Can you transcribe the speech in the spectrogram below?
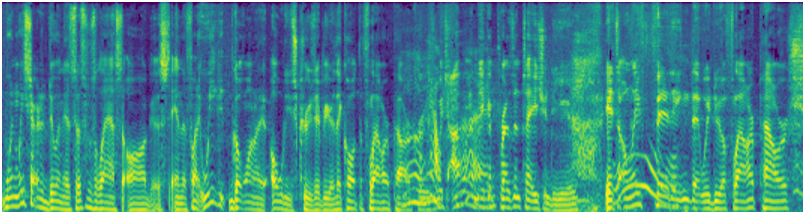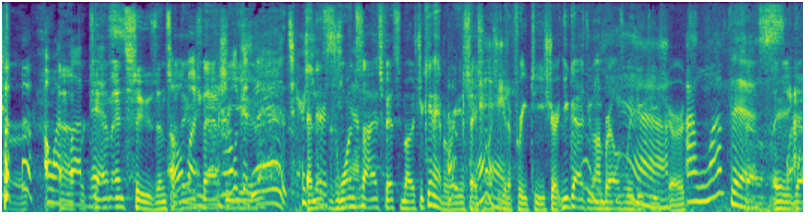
when we started doing this, this was last August, and the funny, we go on an oldies cruise every year. They call it the Flower Power Cruise, how which I want to make a presentation to you. It's only fitting that we do a Flower Power shirt Oh, I uh, love for Tim and Susan. So Oh there's my that gosh, for look you. at that. Here's And this is one Tim. size fits most. You can't have a radio station unless you get a free T-shirt. You guys do umbrellas, we do T-shirts. I love this. There you go.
